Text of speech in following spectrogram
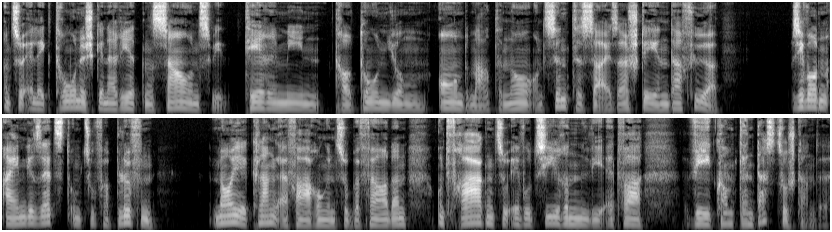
und zu elektronisch generierten Sounds wie Theremin, Trautonium, Onde Martenot und Synthesizer stehen dafür. Sie wurden eingesetzt, um zu verblüffen, neue Klangerfahrungen zu befördern und Fragen zu evozieren, wie etwa Wie kommt denn das zustande?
